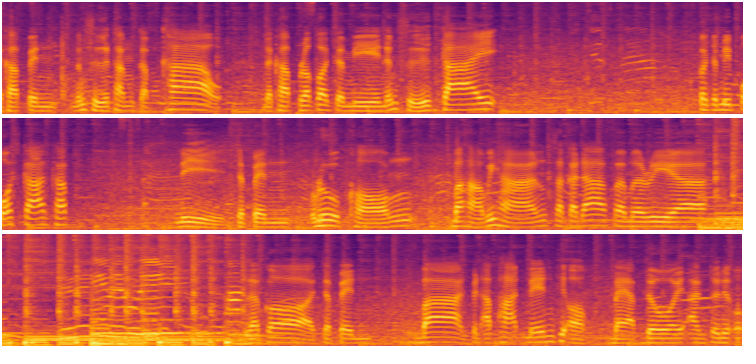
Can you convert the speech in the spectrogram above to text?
นะครับเป็นหนังสือทำกับข้าวนะครับแล้วก็จะมีหนังสือไกด์ ก็จะมีโปสการ์ดครับ นี่จะเป็นรูปของมหาวิหารสกาดาเฟอร์เมเรีย แล้วก็จะเป็นบ้านเป็นอพาร์ตเมนต์ที่ออกแบบโดยอันโตนิโอ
